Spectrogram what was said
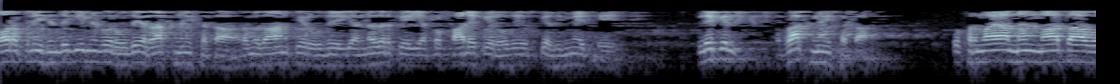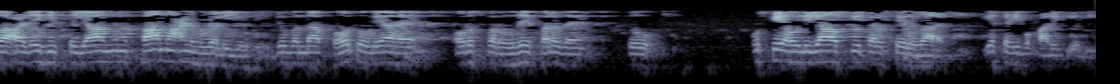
اور اپنی زندگی میں وہ روزے رکھ نہیں سکا، رمضان کے روزے یا نظر کے یا کفارے کے روزے اس کے ذمے تھے، لیکن رکھ نہیں سکا۔ تو فرمایا، من ماتا و علیہ سیام خام جو بندہ فوت ہو گیا ہے اور اس پر روزے فرض ہیں، تو اس کے اولیاء اس کی طرف سے روزہ رکھیں۔ یہ صحیح بخاری کی ہوگی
